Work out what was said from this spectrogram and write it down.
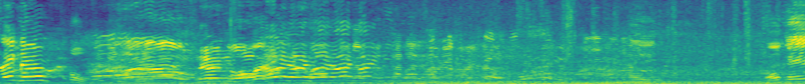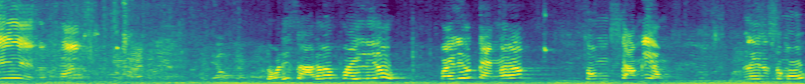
เลขหนึ่งหนึ่งหกเฮ้ยเฮ้ยเฮ้ยเฮ้ยโอเคขอบคุณครับรางวัลที่สามนะครับ ไฟเลี้ยว ไฟเลี้ยวแต่งนะครับ ทรงสามเหลี่ยม เลนสโมก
